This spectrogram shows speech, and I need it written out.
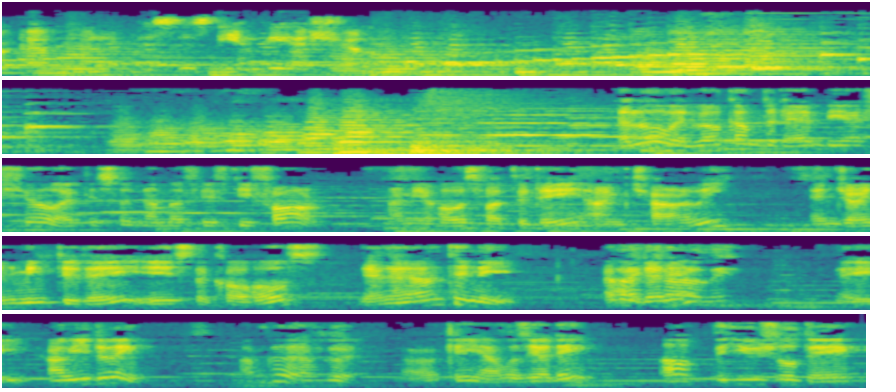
Orca, and this is the MBS show. Hello and welcome to the MBS show, episode number 54. I'm your host for today, I'm Charlie, and joining me today is the co-host, Daniel Anthony. Hello, Hi, Daniel. Charlie. Hey, how are you doing? I'm good, I'm good. Okay, how was your day? Oh, the usual day.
